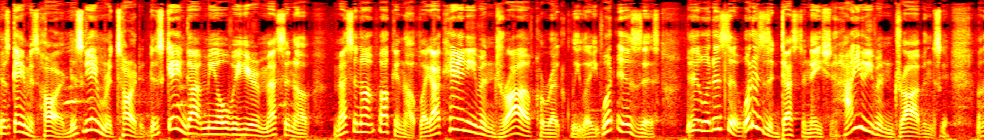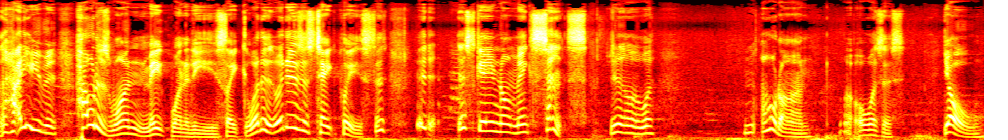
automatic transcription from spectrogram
this game is hard. This game retarded. This game got me over here messing up. Messing up, fucking up. Like, I can't even drive correctly. Like, what is this? Eh, what is it? What is the destination? How you even drive in this game? How do you even... How does one make one of these? Like, what is... What does this take place? This, it, this game don't make sense. You know, what... Hold on. What, what was this? Yo,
